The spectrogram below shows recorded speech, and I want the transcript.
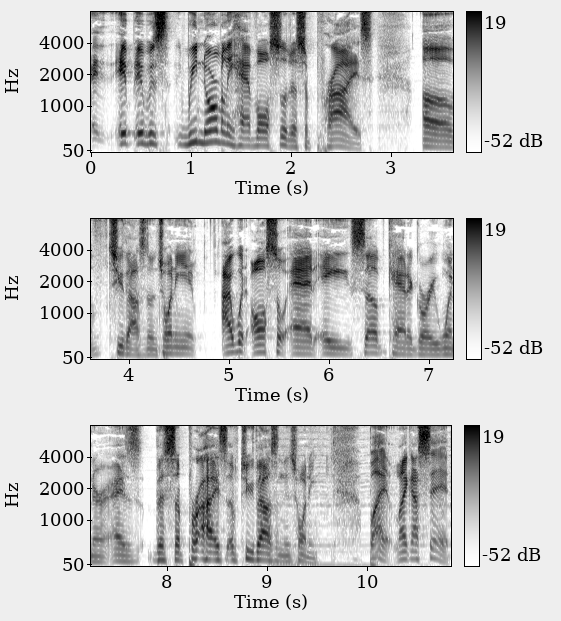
it, it was we normally have also the surprise of 2020 i would also add a subcategory winner as the surprise of 2020 but like i said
